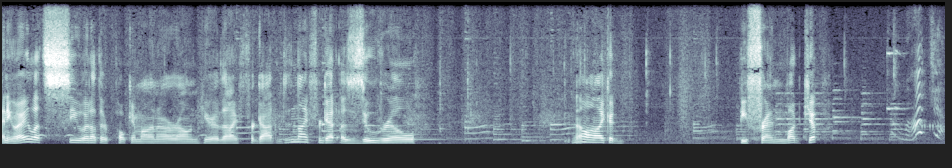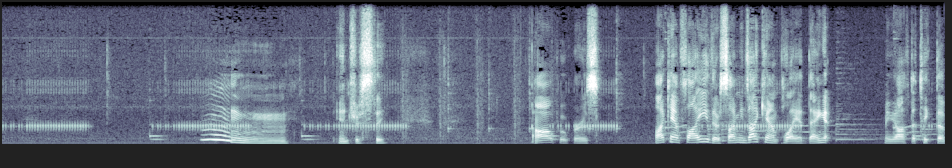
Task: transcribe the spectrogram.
Anyway, let's see what other Pokemon are around here that I forgot. Didn't I forget Azurill? No, I could befriend Mudkip. Hmm. Interesting. Oh, poopers. Well, I can't fly either, so that means I can't play it, dang it. Maybe I'll have to take the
